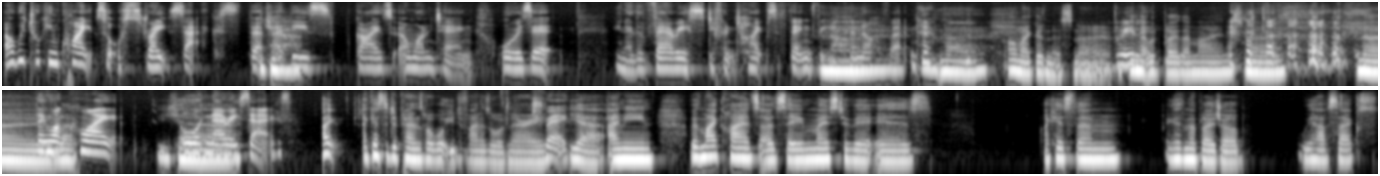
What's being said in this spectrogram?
Are we talking quite sort of straight sex that yeah. these guys are wanting? Or is it you know, the various different types of things that no, you can offer. No. no. Oh my goodness, no. Really? I think that would blow their minds. No. no. They want like, quite yeah. ordinary sex. I, I guess it depends on what you define as ordinary. True. Yeah. I mean, with my clients, I would say most of it is I kiss them, I give them a blowjob, we have sex.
